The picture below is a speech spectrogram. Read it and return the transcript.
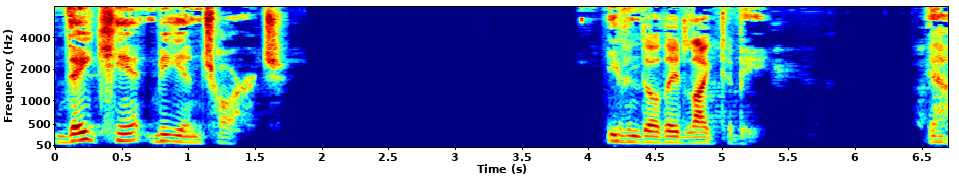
they can't be in charge, even though they'd like to be. Yeah.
